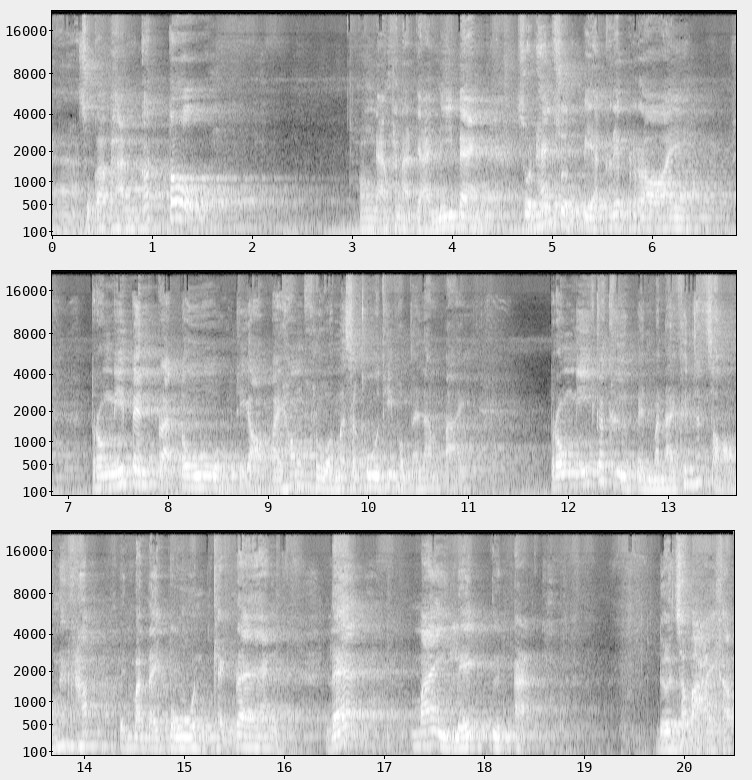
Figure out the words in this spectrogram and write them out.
อ่าสุขภัณฑ์ก็โต้ห้องน้ำขนาดใหญ่มีแบ่ง ส่วนแห้งส่วนเปียกเรียบร้อย ตรงนี้เป็นประตูที่ออกไปห้องครัวเมื่อสักครู่ที่ผมแนะนำไป ตรงนี้ก็คือเป็นบันไดขึ้นชั้นสองนะครับ เป็นบันไดปูนแข็งแรง และ ไม่เล็กอึดอัด เดินสบายครับ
